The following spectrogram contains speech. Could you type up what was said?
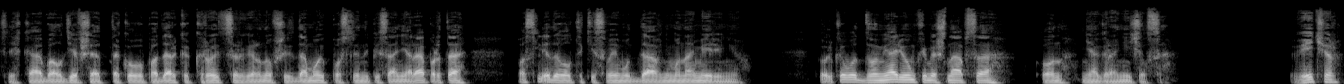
Слегка обалдевший от такого подарка, Кройцер, вернувшись домой после написания рапорта, последовал таки своему давнему намерению. Только вот двумя рюмками шнапса он не ограничился. Вечер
